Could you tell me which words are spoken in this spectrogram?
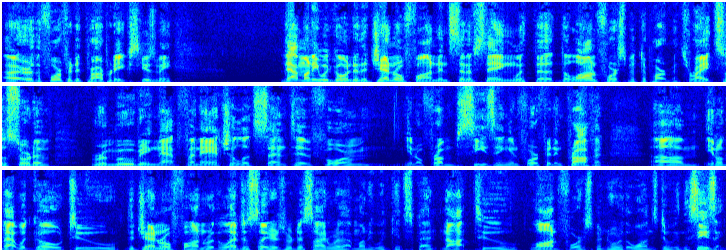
uh, or the forfeited property, excuse me, that money would go into the general fund instead of staying with the, the law enforcement departments, right? So sort of removing that financial incentive from, you know, from seizing and forfeiting profit. Um, you know, that would go to the general fund where the legislators would decide where that money would get spent, not to law enforcement who are the ones doing the seizing.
